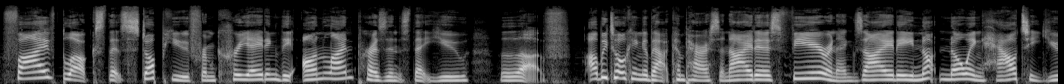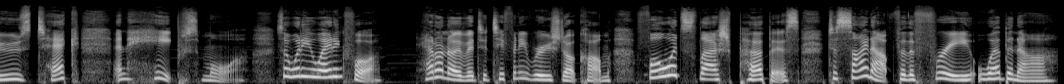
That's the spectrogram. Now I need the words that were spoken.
Five blocks that stop you from creating the online presence that you love. I'll be talking about comparisonitis, fear and anxiety, not knowing how to use tech, and heaps more. So, what are you waiting for? Head on over to tiffanyrouge.com forward slash purpose to sign up for the free webinar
